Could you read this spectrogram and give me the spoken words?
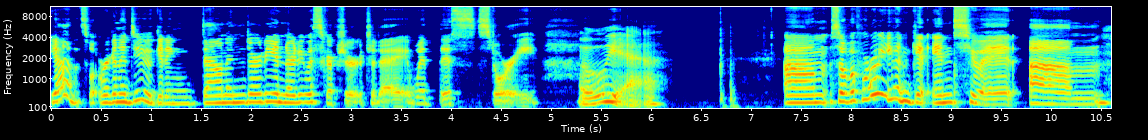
yeah that's what we're gonna do getting down and dirty and nerdy with scripture today with this story. Oh yeah um, so before we even get into it, um,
